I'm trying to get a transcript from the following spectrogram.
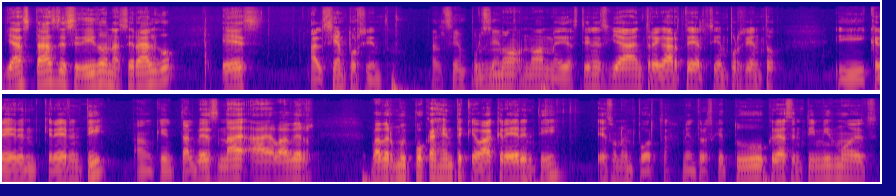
ya estás decidido en hacer algo, es al 100%. Al 100%. No, no a medias. Tienes ya entregarte al 100% y creer en, creer en ti. Aunque tal vez ah, va a haber va a haber muy poca gente que va a creer en ti, eso no importa. Mientras que tú creas en ti mismo es,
